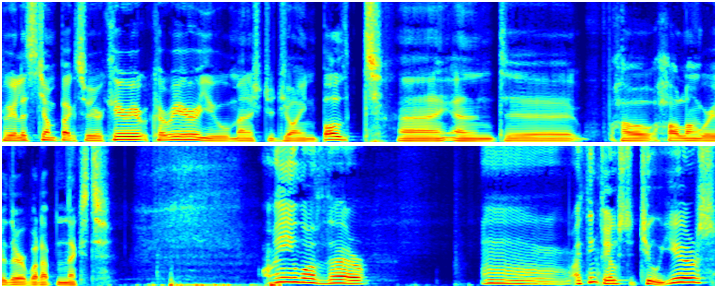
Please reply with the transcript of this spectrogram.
Okay, let's jump back to your career. Career, you managed to join Bolt, uh, and uh, how how long were you there? What happened next? I was there, um, I think, close to two years,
